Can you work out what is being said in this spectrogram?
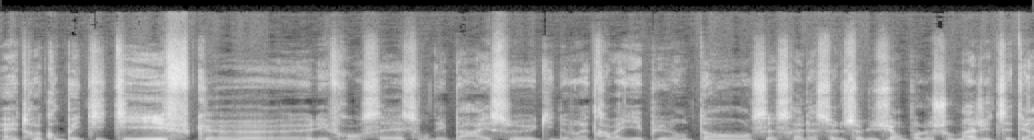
être compétitif, que les Français sont des paresseux qui devraient travailler plus longtemps, ce serait la seule solution pour le chômage, etc.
